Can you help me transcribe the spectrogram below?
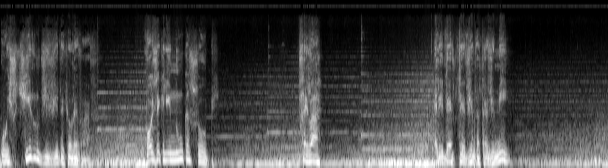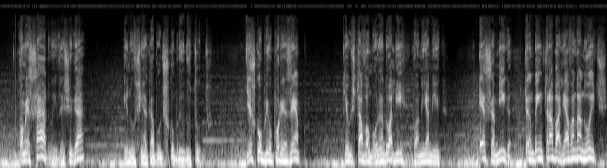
o estilo de vida que eu levava. Coisa que ele nunca soube. Sei lá. Ele deve ter vindo atrás de mim começado a investigar e no fim acabou descobrindo tudo. Descobriu, por exemplo, que eu estava morando ali com a minha amiga. Essa amiga também trabalhava na noite.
